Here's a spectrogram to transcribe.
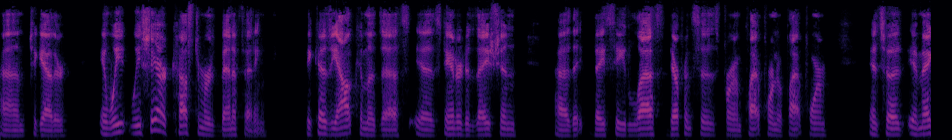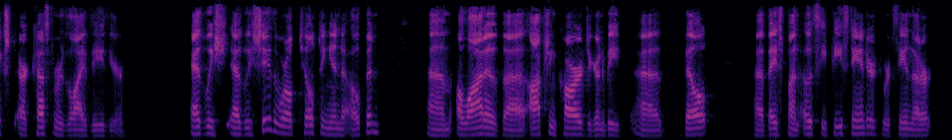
um, together. And we we see our customers benefiting because the outcome of this is standardization. Uh, they, they see less differences from platform to platform, and so it makes our customers' lives easier. As we as we see the world tilting into open, um, a lot of uh, option cards are going to be uh, built uh, based upon OCP standards. We're seeing that, are,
